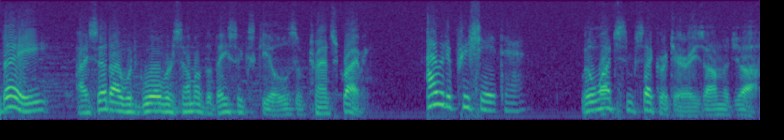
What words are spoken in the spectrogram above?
Today, I said I would go over some of the basic skills of transcribing. I would appreciate that. We'll watch some secretaries on the job.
